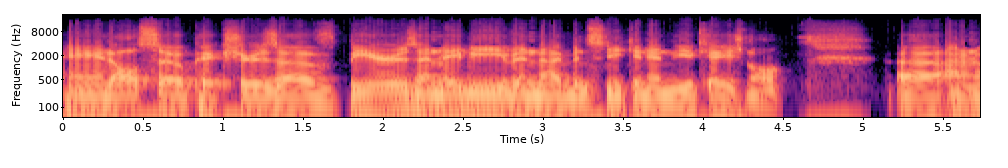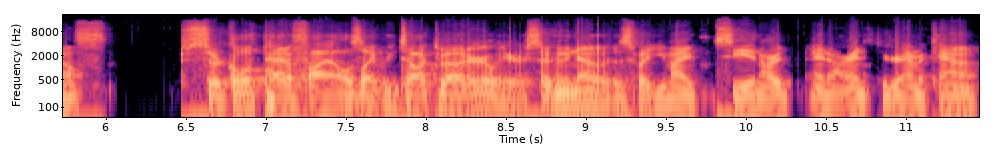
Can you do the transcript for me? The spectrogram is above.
and also pictures of beers and maybe even I've been sneaking in the occasional, uh, I don't know, f- circle of pedophiles like we talked about earlier. So who knows what you might see in our in our Instagram account.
